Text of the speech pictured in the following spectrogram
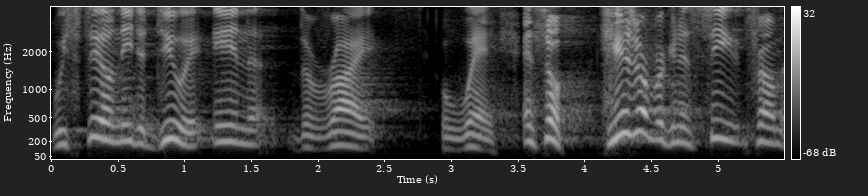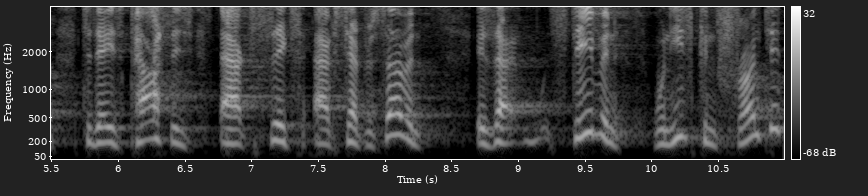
we still need to do it in the right way. And so here's what we're going to see from today's passage, Acts 6, Acts chapter 7, is that Stephen, when he's confronted,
